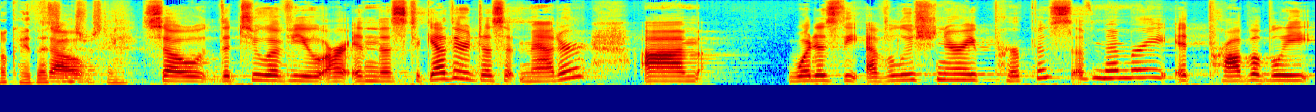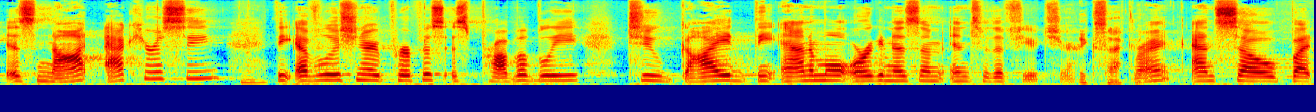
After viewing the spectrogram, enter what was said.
Okay, that's so, interesting. So the two of you are in this together. Does it matter? Um, what is the evolutionary purpose of memory? It probably is not accuracy. No. The evolutionary purpose is probably to guide the animal organism into the future. Exactly. Right? And so, but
